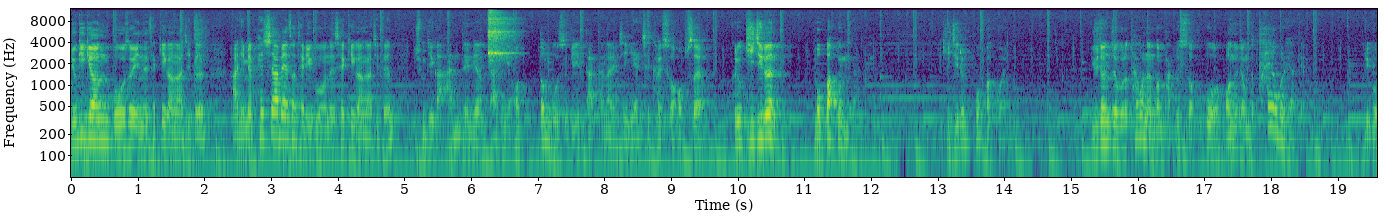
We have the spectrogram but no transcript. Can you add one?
유기견 보호소에 있는 새끼 강아지든 아니면 펫샵에서 데리고 오는 새끼 강아지든 준비가 안 되면 나중에 어떤 모습이 나타날지 예측할 수 없어요. 그리고 기질은 못 바꿉니다. 기질은 못 바꿔요. 유전적으로 타고난 건 바꿀 수 없고 어느 정도 타협을 해야 돼요. 그리고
